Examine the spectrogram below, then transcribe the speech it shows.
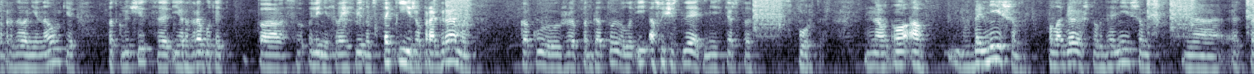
образования и науки подключиться и разработать по линии своих ведомств такие же программы, какую уже подготовило и осуществляет Министерство спорта. А в дальнейшем полагаю, что в дальнейшем э, это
